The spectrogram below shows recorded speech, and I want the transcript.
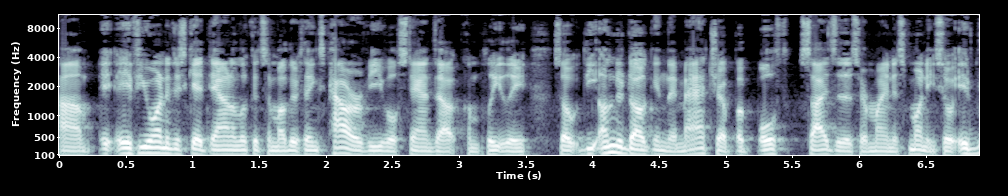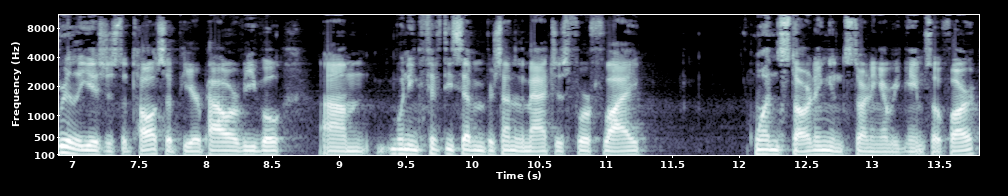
Um, if you want to just get down and look at some other things, Power of Evil stands out completely. So the underdog in the matchup, but both sides of this are minus money. So it really is just a toss up here. Power of Evil um, winning 57% of the matches for Fly. One starting and starting every game so far.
